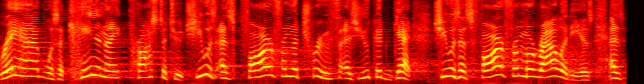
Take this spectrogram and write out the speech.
Rahab was a Canaanite prostitute. She was as far from the truth as you could get. She was as far from morality, as, as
